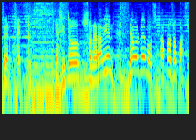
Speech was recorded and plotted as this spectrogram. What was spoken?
perfecto. Y así todo sonará bien. Ya volvemos a paso a paso.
